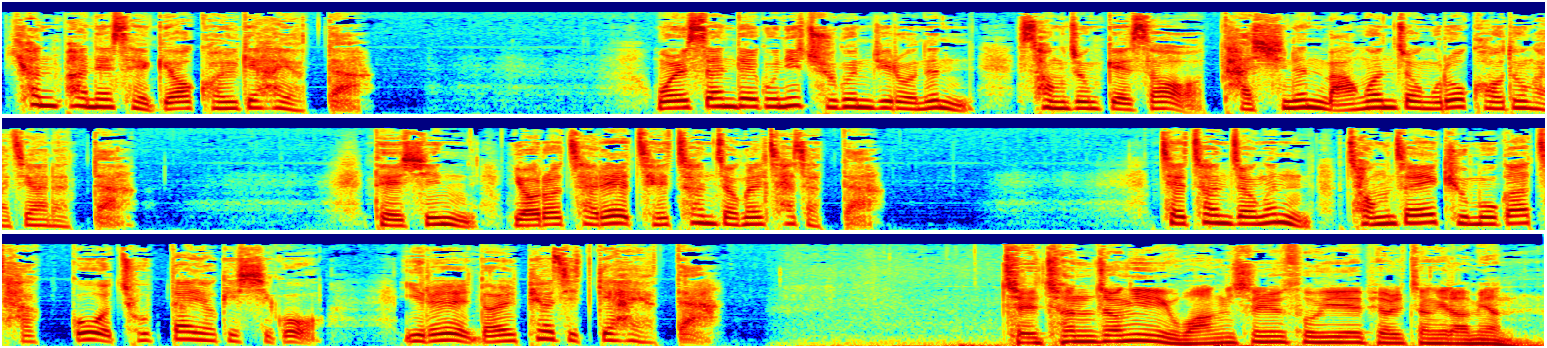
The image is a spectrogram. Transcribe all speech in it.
현판에 새겨 걸게 하였다. 월산대군이 죽은 뒤로는 성종께서 다시는 망원정으로 거동하지 않았다. 대신 여러 차례 제천정을 찾았다. 제천정은 정자의 규모가 작고 좁다 여기시고 이를 넓혀 짓게 하였다. 제천정이 왕실 소유의 별장이라면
